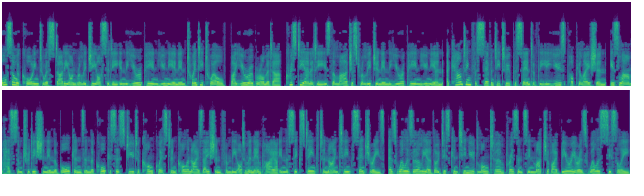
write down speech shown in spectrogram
Also according to a study on religiosity in the European Union in 2012, by Eurobarometer, Christianity is the largest religion in the European Union, accounting for 72% of the EU's population. Islam has some tradition in the Balkans and the Caucasus due to conquest and colonization from the Ottoman Empire in the 16th to 19th centuries, as well as earlier though discontinued long-term presence in much of Iberia as well as Sicily.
